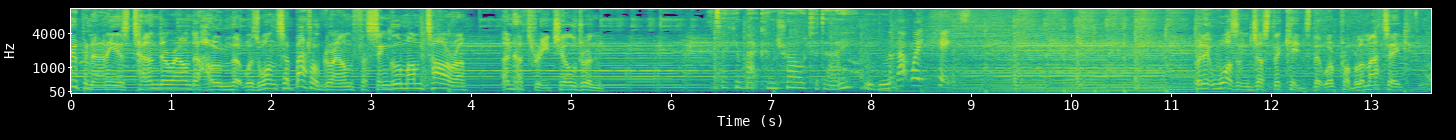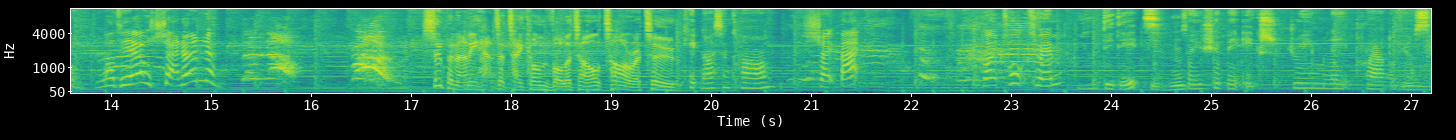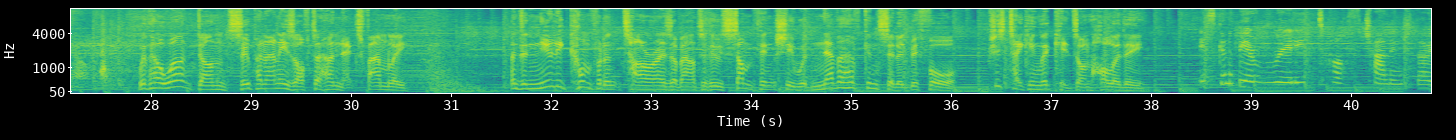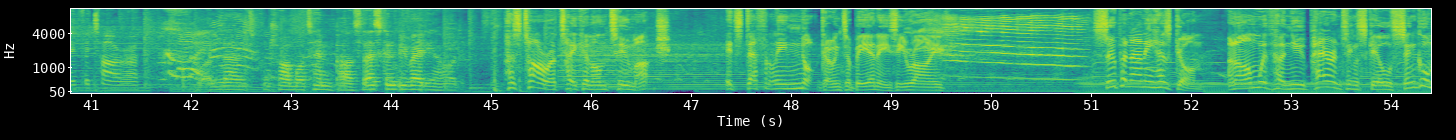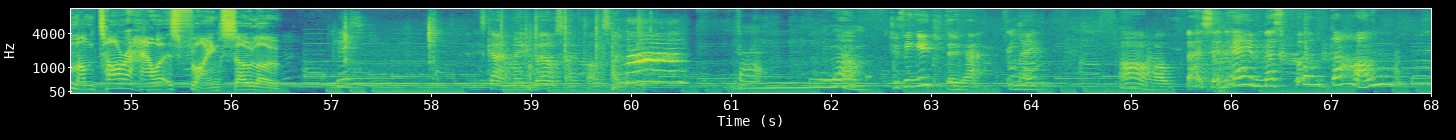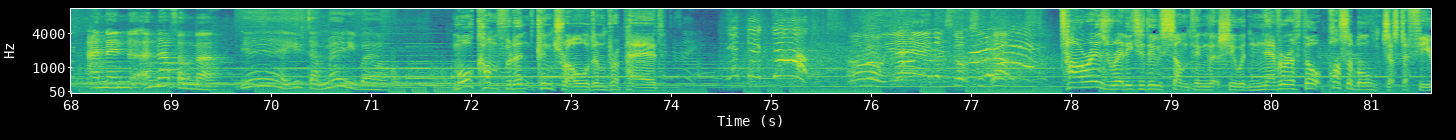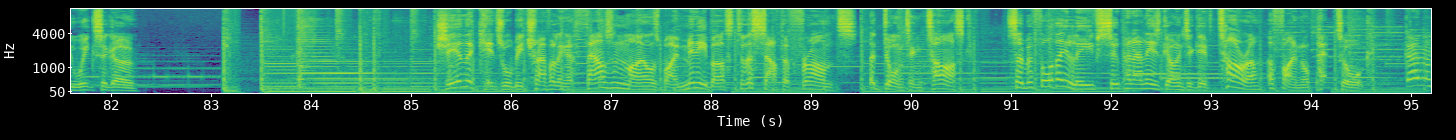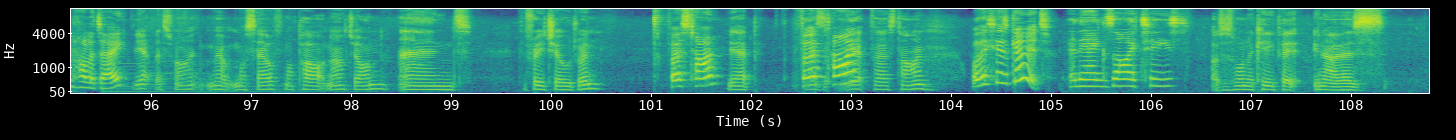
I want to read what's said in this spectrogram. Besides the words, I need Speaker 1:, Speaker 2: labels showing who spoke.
Speaker 1: Super Nanny has turned around a home that was once a battleground for single mum Tara and her three children.
Speaker 2: Taking back control today. Mm-hmm.
Speaker 3: That way kicks.
Speaker 1: But it wasn't just the kids that were problematic.
Speaker 3: Oh, Bloody hell, Shannon! Do not! Bro!
Speaker 1: Super Nanny had to take on volatile Tara too.
Speaker 2: Keep nice and calm.
Speaker 3: Straight back. Don't talk to him.
Speaker 2: You did it, mm-hmm. so you should be extremely proud of yourself.
Speaker 1: With her work done, Super Nanny's off to her next family. And a newly confident Tara is about to do something she would never have considered before. She's taking the kids on holiday.
Speaker 4: It's going to be a really tough challenge, though, for Tara.
Speaker 5: I've got to learn to control my temper, so that's going to be really hard.
Speaker 1: Has Tara taken on too much? It's definitely not going to be an easy ride. Super Nanny has gone, and armed with her new parenting skills, single mum Tara Howard is flying solo.
Speaker 5: Kiss. And it's going really well so far, so Mum, do you think you could do that for me? Oh, that's an M, that's well done. And then another M. Yeah, you've done really well.
Speaker 1: More confident, controlled, and prepared.
Speaker 5: Oh, yeah, there's lots of ducks.
Speaker 1: Tara is ready to do something that she would never have thought possible just a few weeks ago. She and the kids will be travelling a thousand miles by minibus to the south of France, a daunting task. So before they leave, Super Nanny is going to give Tara a final pep talk.
Speaker 2: Going on holiday.
Speaker 5: Yep, that's right. M- Myself, my partner, John, and the three children.
Speaker 2: First time?
Speaker 5: Yep.
Speaker 2: First time?
Speaker 5: Yep, first time.
Speaker 2: Well, this is good. Any anxieties?
Speaker 5: I just want to keep it, you know, as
